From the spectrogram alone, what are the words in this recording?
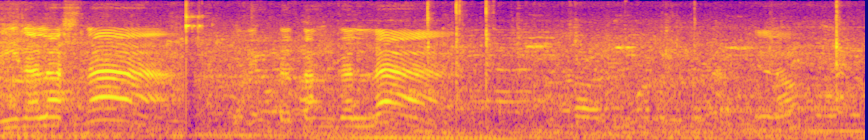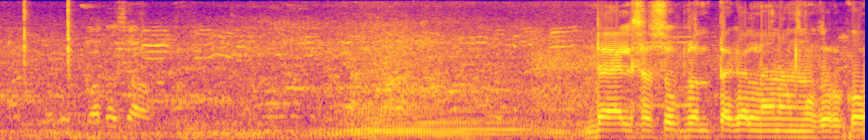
Inalas na. Pinagtatanggal na. Yan o. Batas Dahil sa sobrang tagal na ng motor ko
